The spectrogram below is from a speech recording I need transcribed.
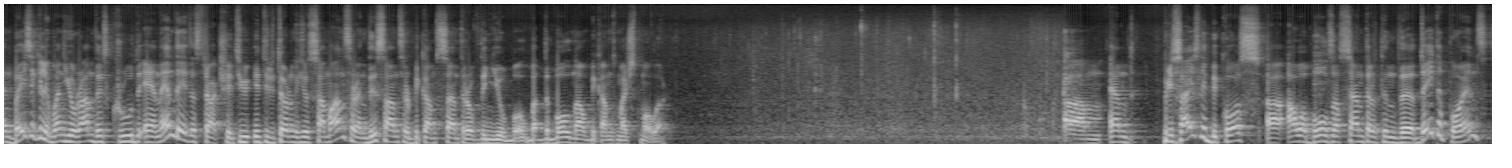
And basically, when you run this crude ANN data structure, it, it returns you some answer, and this answer becomes center of the new ball, but the ball now becomes much smaller. Um, and precisely because uh, our balls are centered in the data points,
